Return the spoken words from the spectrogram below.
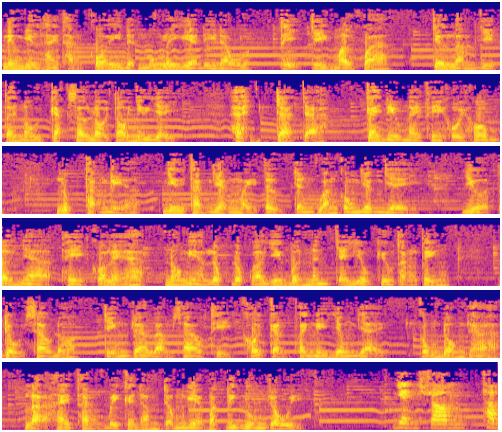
Nếu như hai thằng có ý định muốn lấy ghe đi đâu, thì chỉ mở khóa, chứ làm gì tới nỗi cắt sợ lòi tối như vậy. Hề, cha chả, cái điều này thì hồi hôm, lúc thằng Địa như thằng giận mày từ trên quán con dân về, Vừa tới nhà thì có lẽ nó nghe lục đục ở dưới bến nên chạy vô kêu thằng Tiến. Rồi sau đó, chuyện ra làm sao thì khỏi cần phải nghĩ dông dài. Cũng đoán ra là hai thằng bị cái đám trộm ghe bắt đi luôn rồi. Dân Som thầm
